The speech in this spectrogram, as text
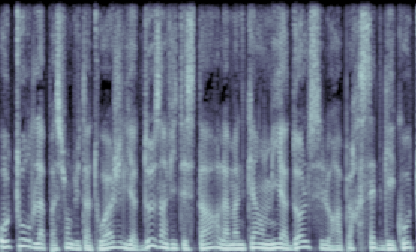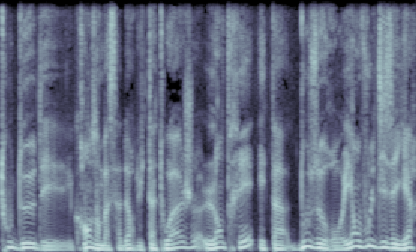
Autour de la passion du tatouage, il y a deux invités stars, la mannequin Mia Dolls et le rappeur Seth Gecko, tous deux des grands ambassadeurs du tatouage. L'entrée est à 12 euros. Et on vous le disait hier,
